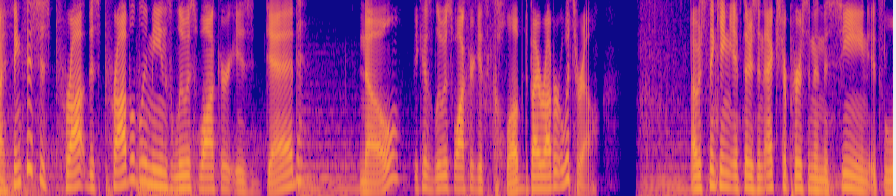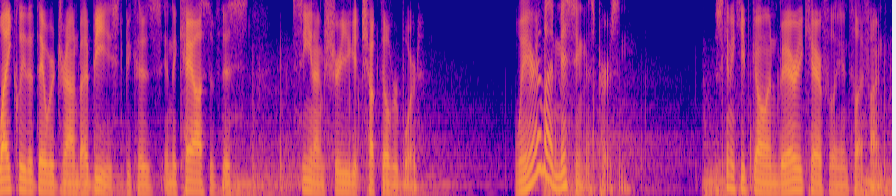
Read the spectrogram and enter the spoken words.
I think this is pro this probably means Lewis Walker is dead. No, because Lewis Walker gets clubbed by Robert Witherell. I was thinking if there's an extra person in the scene, it's likely that they were drowned by Beast because in the chaos of this scene, I'm sure you get chucked overboard. Where am I missing this person? I'm just going to keep going very carefully until I find him.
